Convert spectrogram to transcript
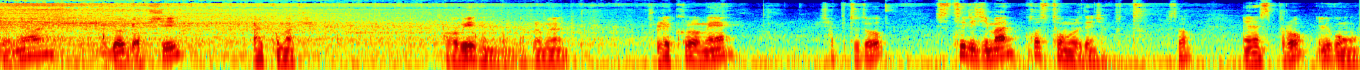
그러면 유격이 없이 깔끔하게 작업이 되는 겁니다. 그러면 블랙 크롬의 샤프트도 스틸이지만 커스텀으로 된 샤프트. 그래서 NS 프로 105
